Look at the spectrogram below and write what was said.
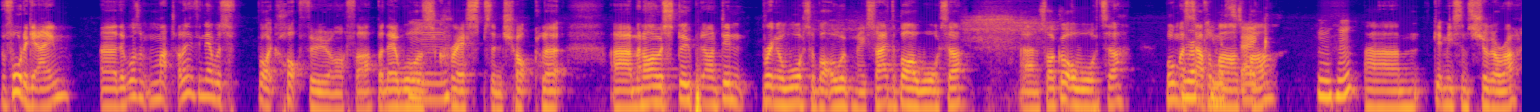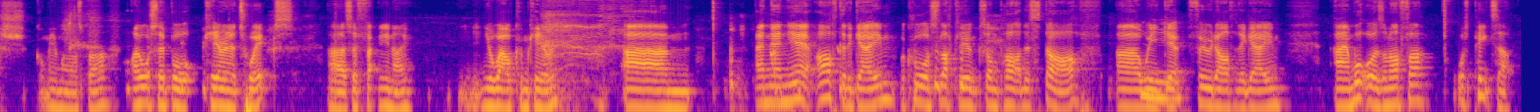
before the game, uh, there wasn't much. I don't think there was like hot food on offer, but there was mm. crisps and chocolate. Um, and I was stupid. I didn't bring a water bottle with me, so I had to buy water. Um, so I got a water. Bought myself a Mars mistake. bar. Mm-hmm. Um, get me some Sugar Rush. Got me a Mars bar. I also bought Kieran a Twix. Uh, so you know, you're welcome, Kieran. Um, and then yeah, after the game, of course, luckily because I'm part of the staff, uh, we mm. get food after the game. And what was on offer was pizza.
